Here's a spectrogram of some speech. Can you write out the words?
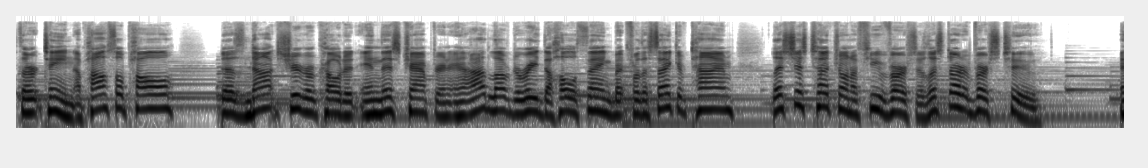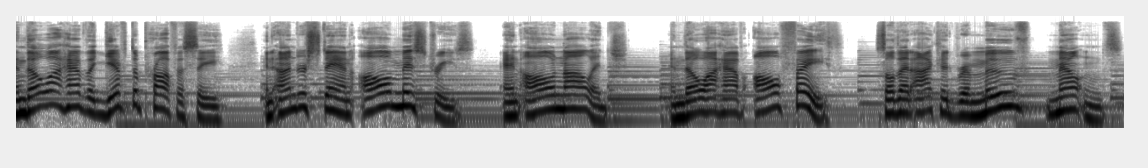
13. Apostle Paul does not sugarcoat it in this chapter, and I'd love to read the whole thing, but for the sake of time, Let's just touch on a few verses. Let's start at verse 2. And though I have the gift of prophecy and understand all mysteries and all knowledge, and though I have all faith so that I could remove mountains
